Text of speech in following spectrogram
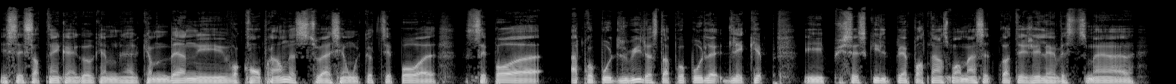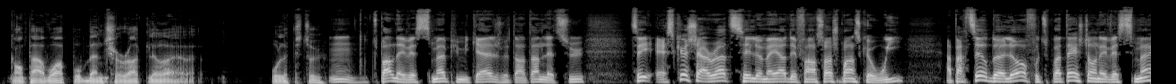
et c'est certain qu'un gars comme, comme Ben il va comprendre la situation. Écoute, c'est pas c'est pas à propos de lui, c'est à propos de l'équipe. Et puis c'est ce qui est le plus important en ce moment, c'est de protéger l'investissement euh, qu'on peut avoir pour Ben Sherrod, là, euh, pour le futur. Hmm. Tu parles d'investissement, puis Michael, je veux t'entendre là-dessus. Tu sais, est-ce que Sherrod, c'est le meilleur défenseur? Je pense que oui. À partir de là, faut que tu protèges ton investissement.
